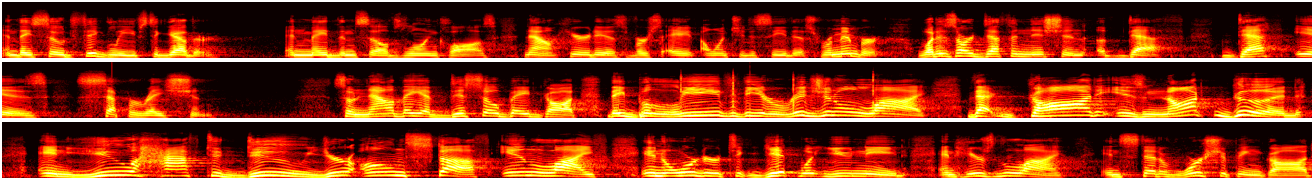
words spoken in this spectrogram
and they sewed fig leaves together and made themselves loincloths. Now, here it is, verse 8. I want you to see this. Remember, what is our definition of death? Death is separation. So now they have disobeyed God. They believed the original lie that God is not good and you have to do your own stuff in life in order to get what you need. And here's the lie instead of worshiping God,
